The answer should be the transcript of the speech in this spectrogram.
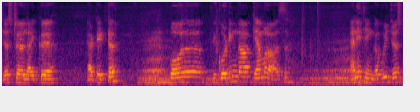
just uh, like uh, at it. For uh, recording the cameras anything uh, we just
